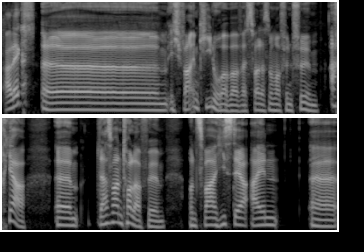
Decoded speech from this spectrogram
Alex? Ähm, ich war im Kino, aber was war das nochmal für ein Film? Ach ja, ähm, das war ein toller Film. Und zwar hieß der ein, äh,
